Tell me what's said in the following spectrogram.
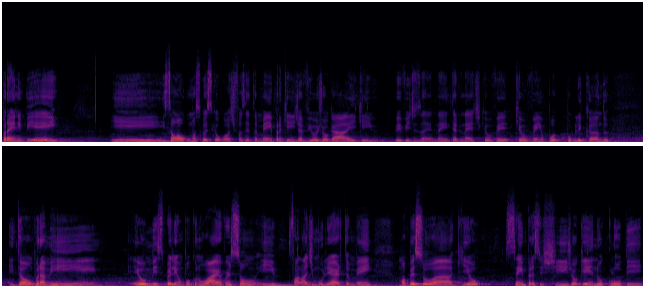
para a NBA e, e, são algumas coisas que eu gosto de fazer também, para quem já viu eu jogar e quem vê vídeos na, na internet que eu, ve, que eu venho publicando. Então, para mim, eu me espelhei um pouco no Iverson e falar de mulher também. Uma pessoa que eu sempre assisti, joguei no clube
